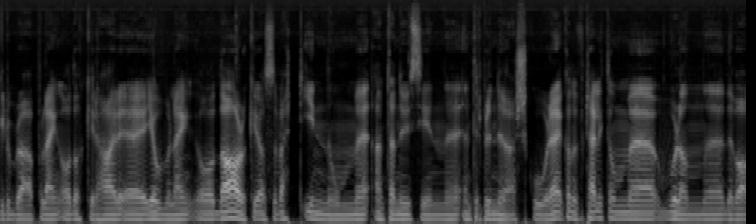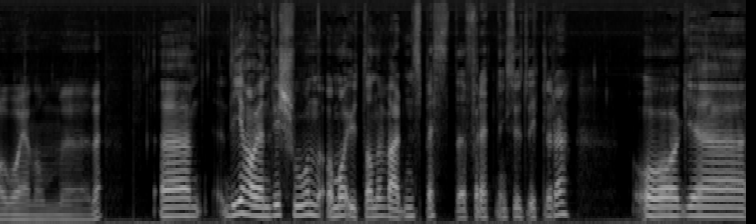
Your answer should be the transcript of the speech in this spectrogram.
grubla på lenge, og dere har uh, jobbet med lenge. Og da har dere også vært innom eh, NTNU sin eh, entreprenørskole. Kan du fortelle litt om eh, hvordan eh, det var å gå gjennom eh, det? Eh, de har jo en visjon om å utdanne verdens beste forretningsutviklere. Og eh,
